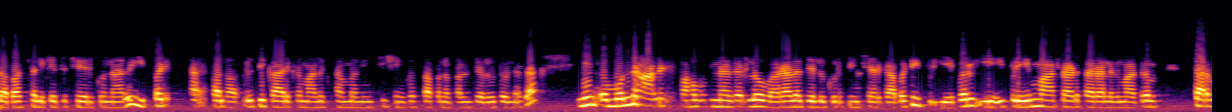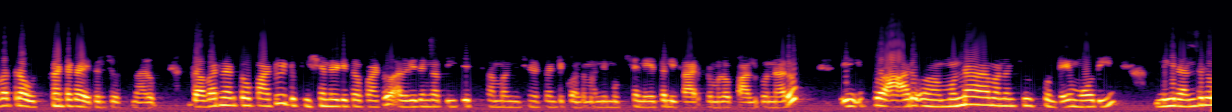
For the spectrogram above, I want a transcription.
సభాస్థలికి అయితే చేరుకున్నారు. ఇప్పటికే పలు అభివృద్ధి కార్యక్రమాలకు సంబంధించి శంకుస్థాపన పనులు జరుగుతుండగా మొన్న ఆనంద్ మహబూబ్ నగర్లో వరాల జల్లు కురిపించారు. కాబట్టి ఇప్పుడు ఎవరు ఏ- ఇప్పుడు ఏం మాట్లాడతారు అనేది మాత్రం సర్వత్రా ఉత్కంఠగా ఎదురు చూస్తున్నారు. గవర్నర్తో పాటు ఇటు కిషన్ రెడ్డితో పాటు అదేవిధంగా బీజేపీ సంబంధించినటువంటి కొంతమంది ముఖ్య నేతలు ఈ కార్యక్రమంలో పాల్గొన్నారు. ఇప్పుడు ఆరు మొన్న మనం చూసుకుంటే మోదీ మీరందరూ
